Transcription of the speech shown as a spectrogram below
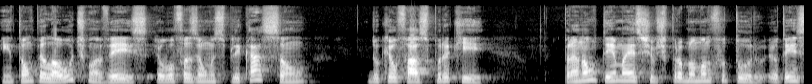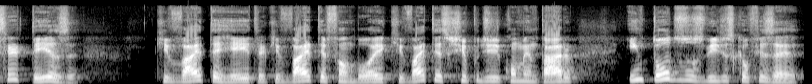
Então, pela última vez, eu vou fazer uma explicação do que eu faço por aqui, para não ter mais esse tipo de problema no futuro. Eu tenho certeza que vai ter hater, que vai ter fanboy, que vai ter esse tipo de comentário em todos os vídeos que eu fizer.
